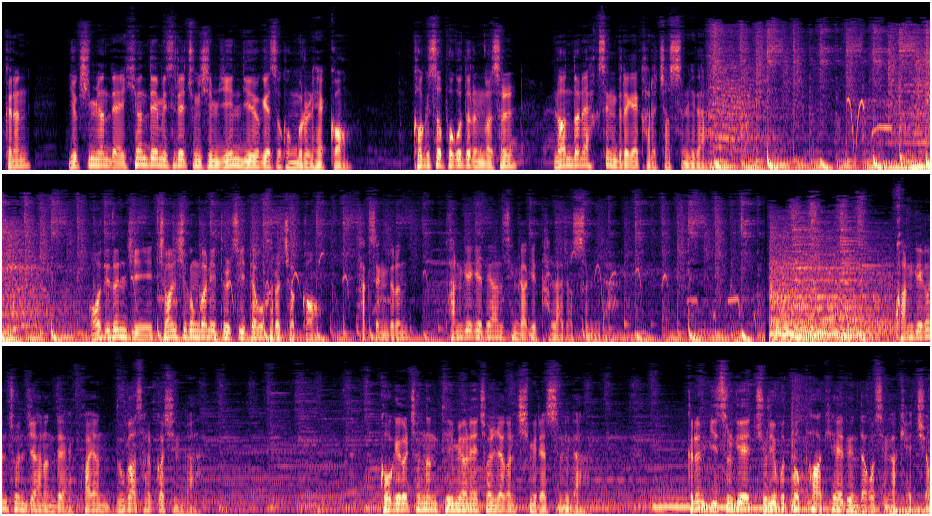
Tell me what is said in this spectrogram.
그는 60년대 현대미술의 중심지인 뉴욕에서 공부를 했고 거기서 보고 들은 것을 런던의 학생들에게 가르쳤습니다. 어디든지 전시 공간이 될 수 있다고 가르쳤고 학생들은 관객에 대한 생각이 달라졌습니다. 관객은 존재하는데 과연 누가 살 것인가? 고객을 찾는 대면의 전략은 치밀했습니다. 그는 미술계의 주류부터 파악해야 된다고 생각했죠.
